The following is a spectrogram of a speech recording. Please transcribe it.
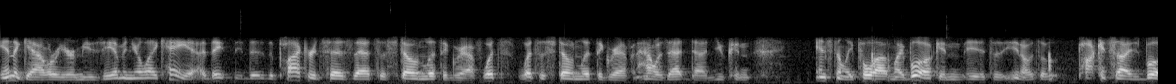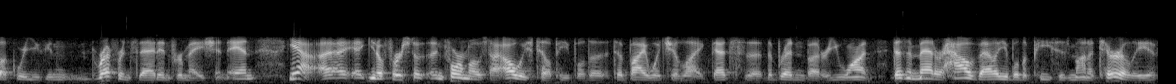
in a gallery or a museum and you're like, hey, uh, they, the, the placard says that's a stone lithograph. What's what's a stone lithograph and how is that done? You can instantly pull out my book and it's a you know it's a pocket-sized book where you can reference that information. And yeah I, you know first and foremost I always tell people to to buy what you like. That's the the bread and butter. You want doesn't matter how valuable the piece is monetarily if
